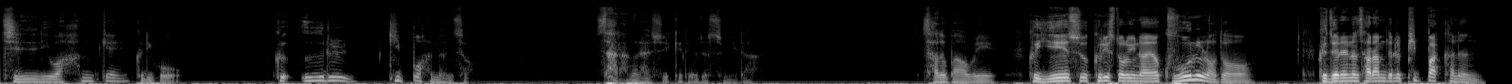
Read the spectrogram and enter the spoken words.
진리와 함께 그리고 그 의를 기뻐하면서 사랑을 할 수 있게 되어졌습니다. 사도 바울이 그 예수 그리스도로 인하여 구원을 얻어 그전에는 사람들을 핍박하는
